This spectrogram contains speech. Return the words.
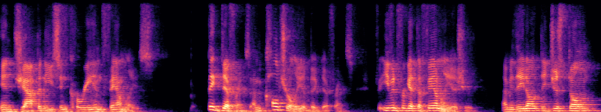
and Japanese and Korean families. Big difference. I mean, culturally, a big difference. Even forget the family issue. I mean, they don't. They just don't.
